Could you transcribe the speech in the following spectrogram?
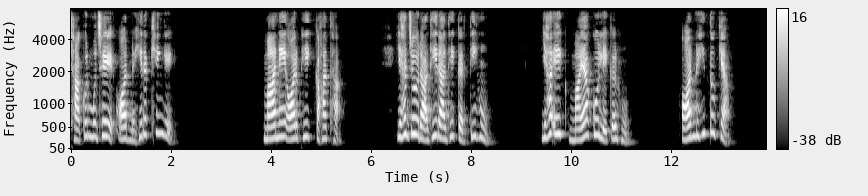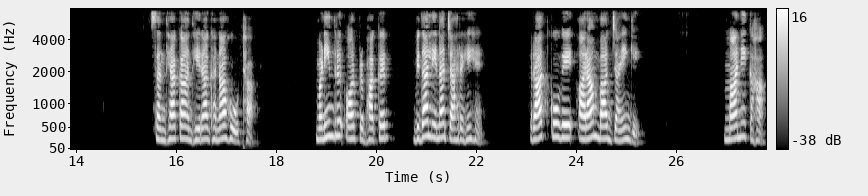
ठाकुर मुझे और नहीं रखेंगे? माँ ने और भी कहा था, यह जो राधी राधी करती हूँ, यह एक माया को लेकर हूँ, और नहीं तो क्या? संध्या का अंधेरा घना हो उठा। मणिंद्र और प्रभाकर विदा लेना चाह रहे हैं। रात को वे आराम बाग जाएँगे। माँ ने कहा,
